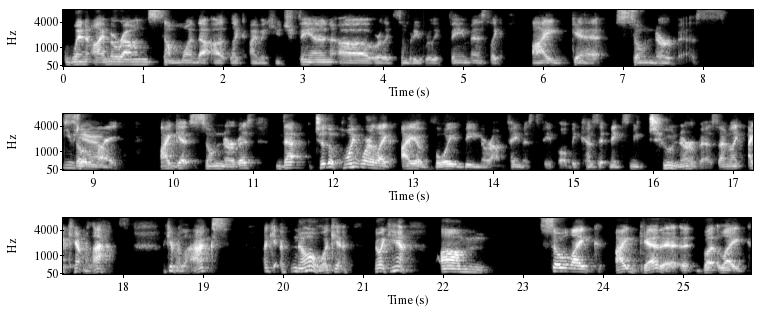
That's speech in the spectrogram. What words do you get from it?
when I'm around someone that uh, like I'm a huge fan of or like somebody really famous, like I get so nervous. You so do. like I get so nervous that to the point where like I avoid being around famous people because it makes me too nervous. I'm like, I can't relax. I can't relax. I can't. No, I can't. No, I can't. Um, so like I get it, but like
